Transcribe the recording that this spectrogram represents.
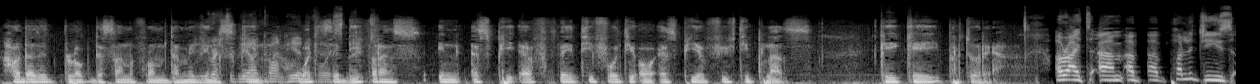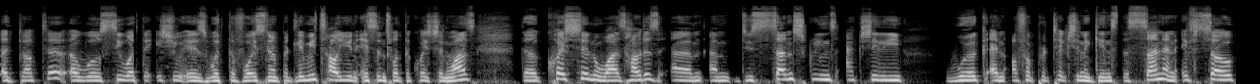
How does it block the sun from damaging skin? What is the, the difference in SPF 30, 40 or SPF 50 plus? KK Pretoria. All right. Um, uh, apologies, uh, doctor. Uh, we'll see what the issue is with the voice note, but let me tell you in essence what the question was. The question was, how does, um, um, do sunscreens actually work and offer protection against the sun? And if so,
